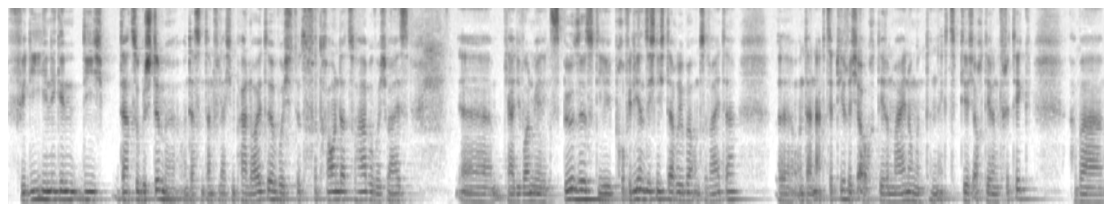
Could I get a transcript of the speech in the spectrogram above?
für diejenigen, die ich dazu bestimme. Und das sind dann vielleicht ein paar Leute, wo ich das Vertrauen dazu habe, wo ich weiß, äh, ja, die wollen mir nichts Böses, die profilieren sich nicht darüber und so weiter. Äh, und dann akzeptiere ich auch deren Meinung und dann akzeptiere ich auch deren Kritik. Aber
